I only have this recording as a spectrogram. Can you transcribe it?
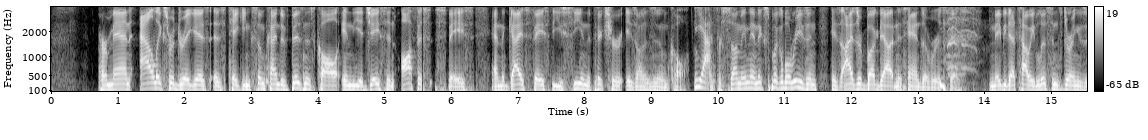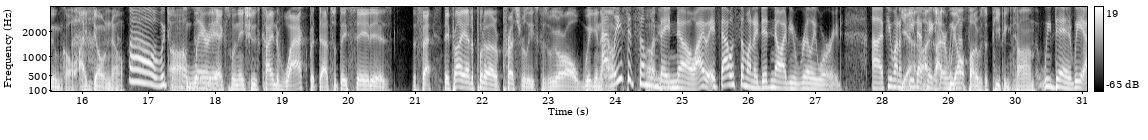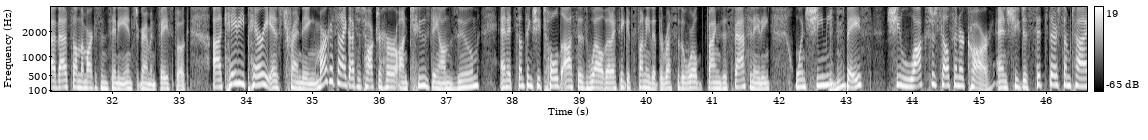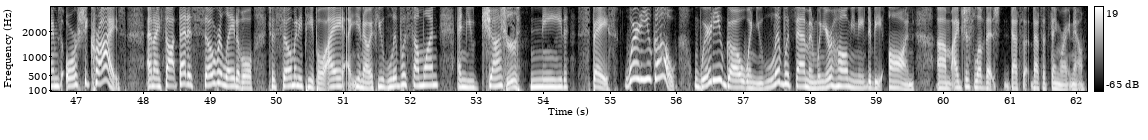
her man Alex Rodriguez is taking some kind of business call in the adjacent office space, and the guy's face that you see in the picture is on a Zoom call. Yeah. And for some inexplicable reason, his eyes are bugged out and his hands over his face. Maybe that's how he listens during a Zoom call. I don't know. Oh, which was Um, the- The, explanation is kind of whack, but that's what they say it is. The fact they probably had to put out a press release because we were all wigging out. At least it's someone Uh, if- they know. I, if that was someone I didn't know, I'd be really worried. Uh, if you want to see that I- I- picture, we, we all have- thought it was a peeping tom. We did. We uh, that's on the Marcus and Sandy Instagram and Facebook. Uh, Katy Perry is trending. Marcus and I got to talk to her on Tuesday on Zoom, and it's something she told us as well. But I think it's funny that the rest of the world finds this fascinating. When she needs Mm-hmm. space, she locks herself in her car and she just sits there sometimes, or she cries. And I thought that is so relatable to so many people. I, you know, if you live with someone and you just Sure. need space. Where do you go? Where do you go when you live with them and when you're home? You need to be on. Um, I just love that. That's a, that's a thing right now.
